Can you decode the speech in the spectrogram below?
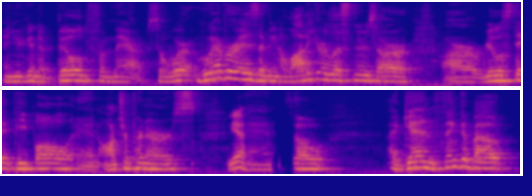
and you're going to build from there. So where whoever is, I mean a lot of your listeners are are real estate people and entrepreneurs. yeah And so again, think about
